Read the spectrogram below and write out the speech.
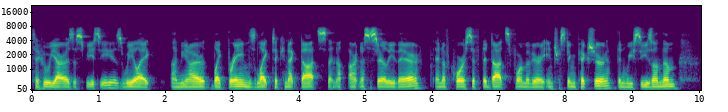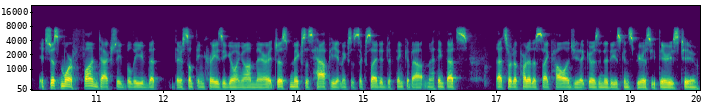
to who we are as a species. We like, I mean, our like brains like to connect dots that aren't necessarily there. And of course, if the dots form a very interesting picture, then we seize on them it's just more fun to actually believe that there's something crazy going on there. It just makes us happy. It makes us excited to think about. And I think that's that's sort of part of the psychology that goes into these conspiracy theories too.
